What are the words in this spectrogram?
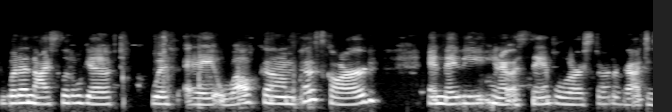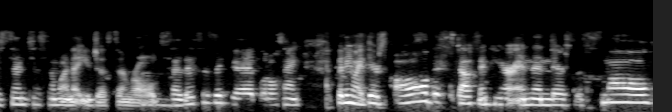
what a nice little gift with a welcome postcard and maybe you know a sample or a starter guide to send to someone that you just enrolled so this is a good little thing but anyway there's all this stuff in here and then there's the small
